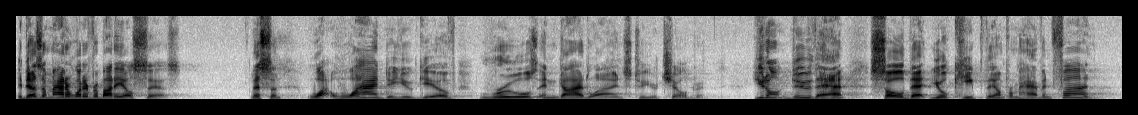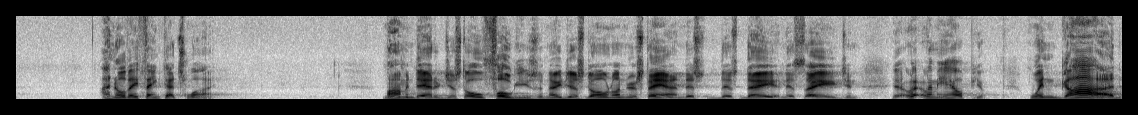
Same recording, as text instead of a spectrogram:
It doesn't matter what everybody else says. Listen, why, why do you give rules and guidelines to your children? You don't do that so that you'll keep them from having fun. I know they think that's why. Mom and dad are just old fogies and they just don't understand this, this day and this age. And let, let me help you. When God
